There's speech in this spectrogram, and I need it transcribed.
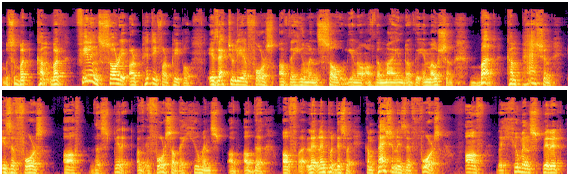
But, come, but feeling sorry or pity for people is actually a force of the human soul, you know, of the mind, of the emotion. But compassion is a force of the spirit, of a force of the humans, of, of the of, uh, let, let me put this way compassion is a force of the human spirit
